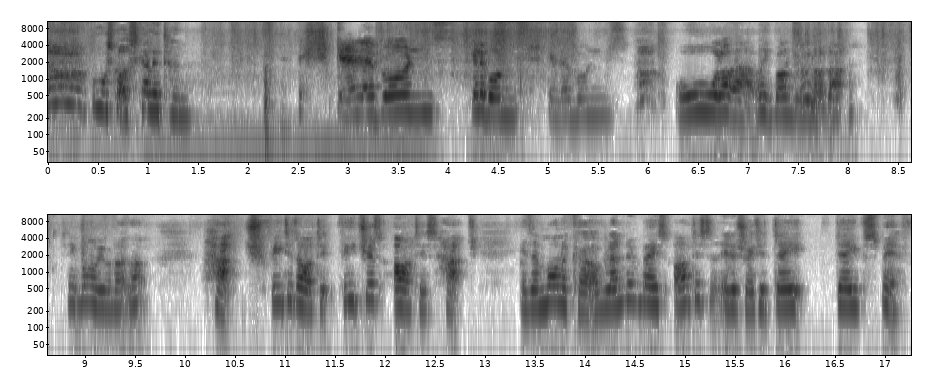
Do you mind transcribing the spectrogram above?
oh, it's got a skeleton. Skeletons. Skeleton. Skeletons. Oh, I like that. I think Barnaby would like that. I think Barnaby would like that. Hatch. Featured arti- features artist Hatch is a moniker of London-based artist and illustrator Dave, Dave Smith.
